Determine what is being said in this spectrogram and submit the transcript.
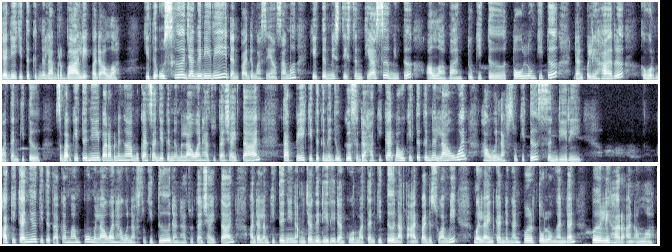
Jadi kita kenalah berbalik pada Allah. Kita usaha jaga diri dan pada masa yang sama kita mesti sentiasa minta Allah bantu kita, tolong kita dan pelihara kehormatan kita. Sebab kita ni para pendengar bukan saja kena melawan hasutan syaitan tapi kita kena juga sedar hakikat bahawa kita kena lawan hawa nafsu kita sendiri. Hakikatnya kita tak akan mampu melawan hawa nafsu kita dan hasutan syaitan ah, dalam kita ni nak menjaga diri dan kehormatan kita, nak taat pada suami melainkan dengan pertolongan dan peliharaan Allah.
